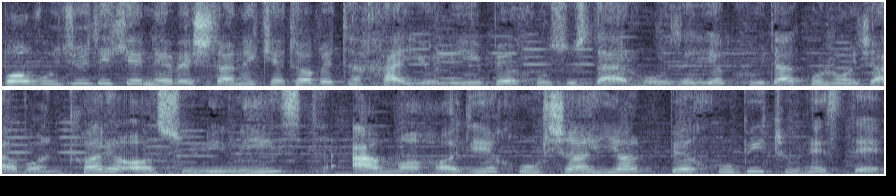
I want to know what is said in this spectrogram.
با وجودی که نوشتن کتاب تخیلی به خصوص در حوزه کودک و نوجوان کار آسونی نیست اما هادی خورشاهیان به خوبی تونسته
